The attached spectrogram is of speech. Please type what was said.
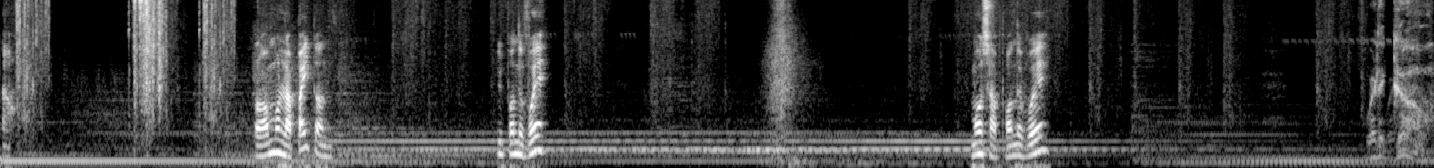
No. Probamos la Python. ¿Y para dónde fue? Moza, ¿para dónde fue? Where'd it go?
